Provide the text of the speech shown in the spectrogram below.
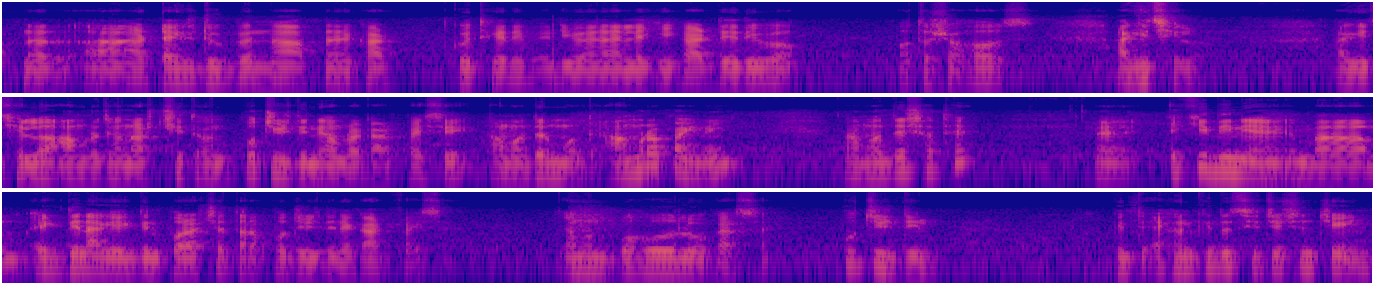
আপনার ট্যাক্স ঢুকবে না, আপনার কার্ড কই থেকে দেবে? ডিওএনআইলে কি কার্ড দিয়ে দিব? অত সহজ। আগে ছিল। আগে ছিল, আমরা যখন আসছি, তখন পঁচিশ দিনে আমরা কার্ড পাইছি। আমাদের মধ্যে, আমরা পাই নাই। আমাদের সাথে একই দিনে বা একদিন আগে, একদিন পর আসছে, তারা পঁচিশ দিনে কার্ড পাইছে। এমন বহু লোক আছে পঁচিশ দিন। কিন্তু এখন কিন্তু সিচুয়েশন চেঞ্জ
